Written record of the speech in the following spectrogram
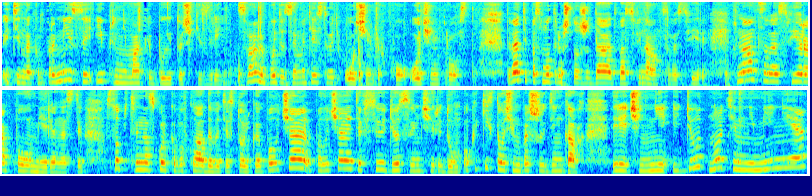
идти на компромиссы и принимать любые точки зрения. С вами будет взаимодействовать очень легко, очень просто. Давайте посмотрим, что ожидает вас в финансовой сфере. Финансовая сфера по умеренности. Собственно, сколько вы вкладываете, столько и получаете. Все идет своим чередом. О каких-то очень больших деньгах речи не идет идет, но тем не менее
